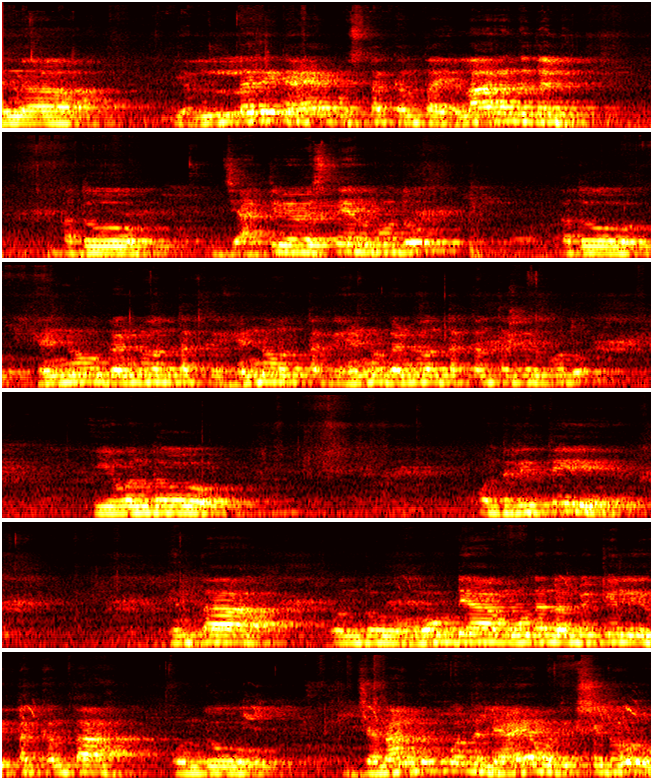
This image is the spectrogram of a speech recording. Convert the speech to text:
ಎನ್ನ ಎಲ್ಲರಿಗೂ ನ್ಯಾಯ ಕೊಡಿಸ್ತಕ್ಕಂಥ ಎಲ್ಲ ರಂಗದಲ್ಲಿ ಅದು ಜಾತಿ ವ್ಯವಸ್ಥೆ ಇರ್ಬೋದು, ಅದು ಹೆಣ್ಣು ಗಂಡು ಅಂತ, ಹೆಣ್ಣು ಅಂತ, ಹೆಣ್ಣು ಗಂಡು ಅಂತಕ್ಕಂಥದ್ದು ಇರ್ಬೋದು. ಈ ಒಂದು ಒಂದು ರೀತಿ ಇಂಥ ಒಂದು ಮೌಢ್ಯ, ಮೂಢನಂಬಿಕೆಯಲ್ಲಿ ಇರ್ತಕ್ಕಂಥ ಒಂದು ಜನಾಂಗಕ್ಕೆ ಒಂದು ನ್ಯಾಯ ಒದಗಿಸಿದವರು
